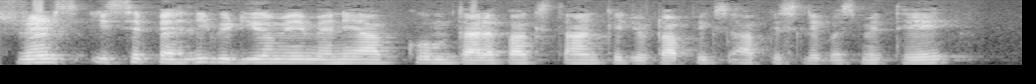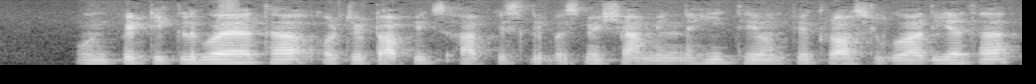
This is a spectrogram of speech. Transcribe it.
स्टूडेंट्स इससे पहली वीडियो में मैंने आपको मुताल पाकिस्तान के जो टॉपिक्स आपके सिलेबस में थे, उन पे टिक लगवाया था और जो टॉपिक्स आपके सिलेबस में शामिल नहीं थे, उन पे क्रॉस लगवा दिया था।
